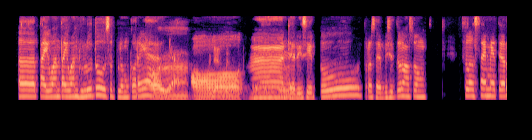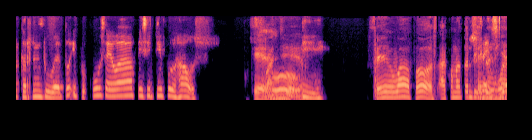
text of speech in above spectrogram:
eh, Taiwan-Taiwan dulu tuh sebelum Korea. Oh, iya. Nah, Oh, oke. Nah, Hmm. dari situ terus habis itu langsung selesai Meteor Garden 2 tuh ibuku sewa VCD Full House. Oke. anjir. Ih, Sewa, bos. Aku nonton di Sewa. Indonesia.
